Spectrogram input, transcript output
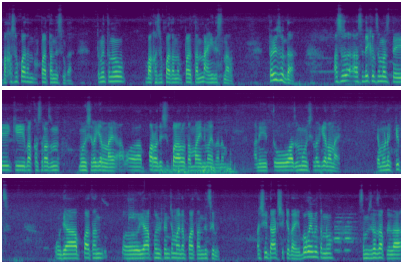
बाकासूर पाहताना पळताना दिसेल का? तर मित्रांनो बाकासूर पाहताना पळताना नाही दिसणार. तरीसुद्धा असं असं देखील समजते की बाकासूर अजून मुळशीला गेला नाही. अं, परवा दिवशीच पळाला होता मायनी मैदान. आणि तो अजून मुळशीला गेला नाही. त्यामुळे नक्कीच उद्या पाहताना या फलटणच्या मैदान पाहताना दिसेल. अशी दाट शक्यता आहे. बघूया मित्रांनो समजेलच आपल्याला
